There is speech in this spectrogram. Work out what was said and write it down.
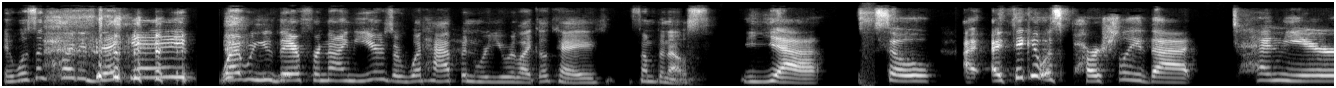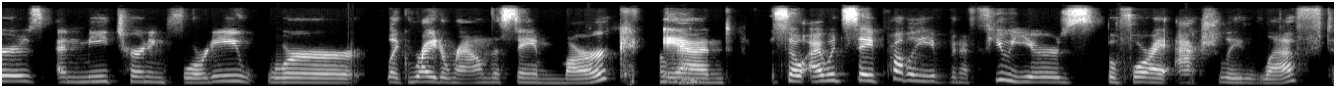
it wasn't quite a decade. Why were you there for nine years, or what happened where you were like, okay, something else? Yeah. So I, I think it was partially that 10 years and me turning 40 were like right around the same mark. Okay. And so I would say probably even a few years before I actually left,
